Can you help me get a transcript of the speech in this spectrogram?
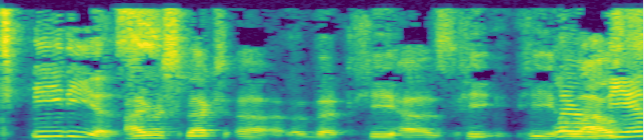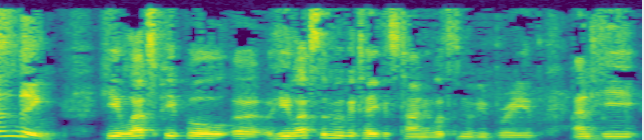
tedious. I respect uh, that he has he he Larry, allows the ending. he lets people uh, he lets the movie take its time he lets the movie breathe and he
